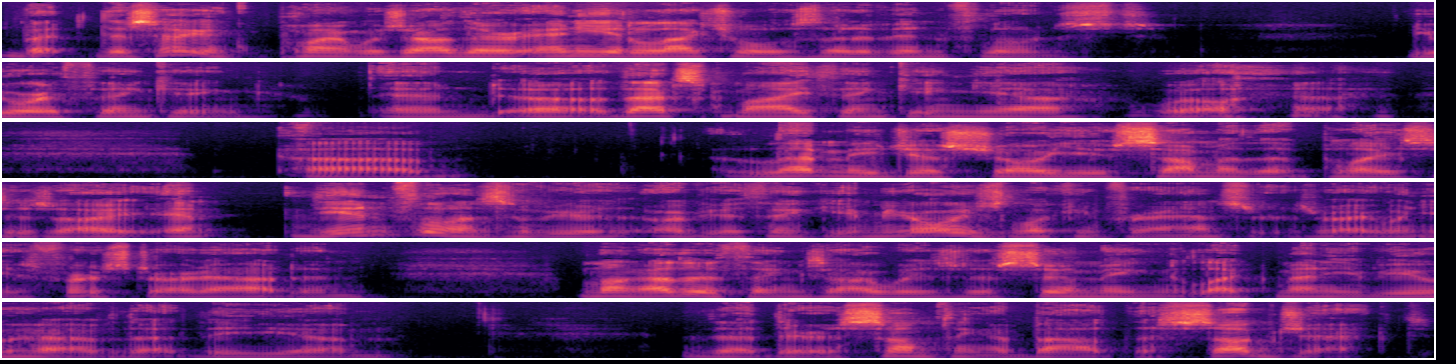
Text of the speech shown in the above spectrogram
but the second point was, are there any intellectuals that have influenced your thinking? And uh, that's my thinking. Yeah. Well, uh, let me just show you some of the places I and the influence of your of your thinking. I mean, you're always looking for answers, right? When you first start out, and among other things, I was assuming, like many of you have, that the um, that there is something about the subject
